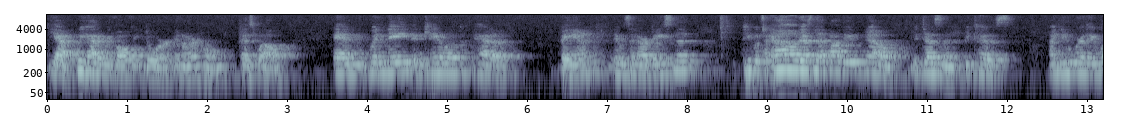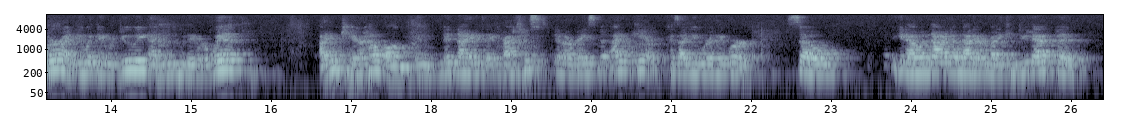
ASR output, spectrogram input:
yeah, we had a revolving door in our home as well. And when Nate and Caleb had a band, it was in our basement, people would say, oh, doesn't that bother you? No, it doesn't, because I knew where they were, I knew what they were doing, I knew who they were with. I didn't care how long, in midnight if they practiced in our basement, I didn't care, because I knew where they were. So, you know, and now I know not everybody can do that, but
